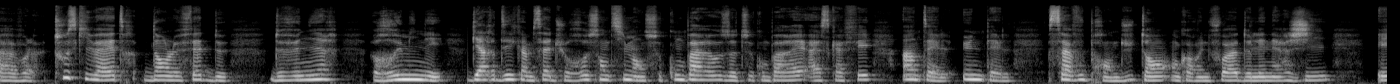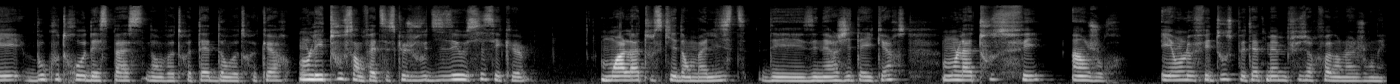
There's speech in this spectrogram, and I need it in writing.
euh, voilà tout ce qui va être dans le fait de, de venir ruminer, garder comme ça du ressentiment, se comparer aux autres, se comparer à ce qu'a fait un tel, une telle. Ça vous prend du temps, encore une fois, de l'énergie et beaucoup trop d'espace dans votre tête, dans votre cœur. On l'est tous en fait. C'est ce que je vous disais aussi, c'est que moi, là, tout ce qui est dans ma liste des energy takers, on l'a tous fait un jour. Et on le fait tous peut-être même plusieurs fois dans la journée.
